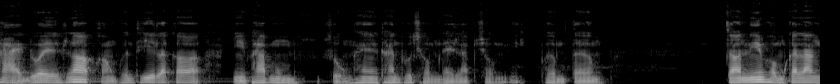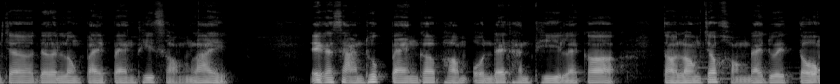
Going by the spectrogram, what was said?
ถ่ายด้วยรอบของพื้นที่แล้วก็มีภาพมุมสูงให้ท่านผู้ชมได้รับชมอีกเพิ่มเติม ตอนนี้ผมกำลังจะเดินลงไปแปลงที่ 2 ไร่ เอกสารทุกแปลงก็พร้อมโอนได้ทันทีและก็ต่อรองเจ้าของได้ด้วยตรง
